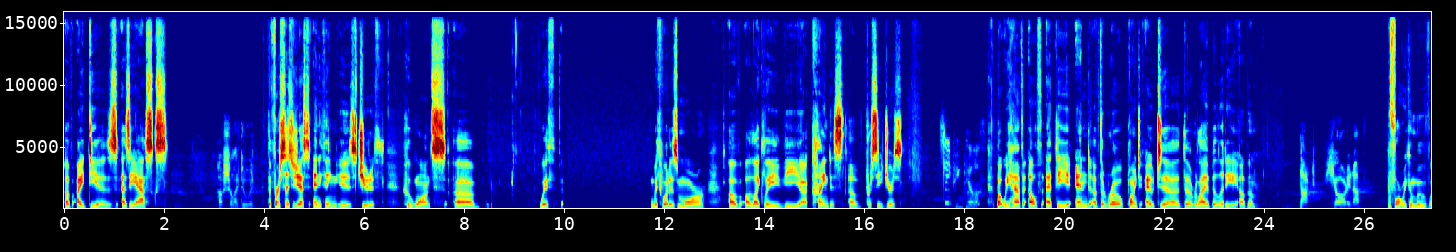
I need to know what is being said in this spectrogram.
of ideas as he asks. How shall I do it? The first to suggest anything is Judith, who wants, uh, with with what is more of uh, likely the uh, kindest of procedures. Sleeping pills? But we have Alf at the end of the row point out uh, the reliability of them. Not sure enough. Before we can move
